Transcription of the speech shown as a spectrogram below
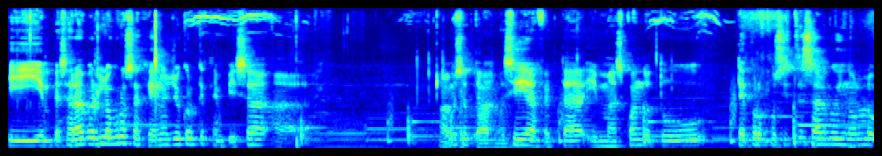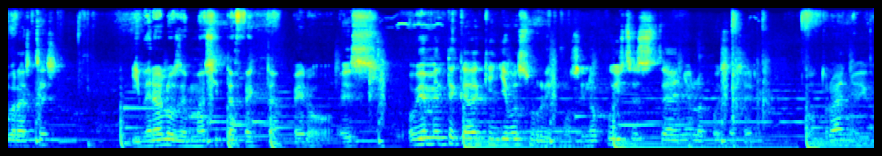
y empezar a ver logros ajenos, yo creo que te empieza a, ¿cómo se- Afectar, ¿no? Sí, a afectar. Y más cuando tú te propusiste algo y no lo lograste. Y ver a los demás sí te afecta. Pero es. Obviamente cada quien lleva su ritmo. Si no pudiste este año, lo puedes hacer otro año, digo.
